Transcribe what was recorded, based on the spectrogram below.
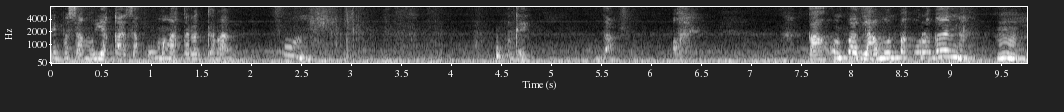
di pa sa mo yakas ako mga karag-karag. Hmm. Okay. Da. Oh. Kaon pa, lamon pa kuragan. Hmm.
